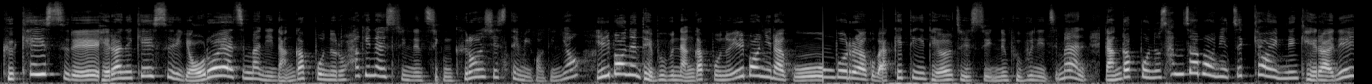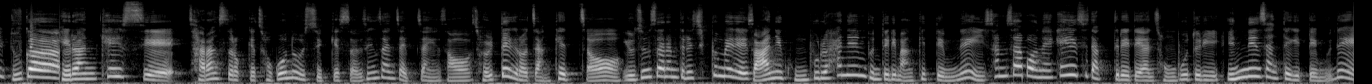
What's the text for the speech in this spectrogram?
그 케이스를 계란의 케이스를 열어야지만 이 난각 번호를 확인할 수 있는 지금 그런 시스템이거든요. 1번은 대부분 난각 번호 1번이라고 홍보를 하고 마케팅이 되어질 수 있는 부분이지만 난각 번호 3, 4번이 찍혀 있는 계란을 누가 계란 케이스에 자랑스럽게 적어 놓을 수 있겠어요. 생산자 입장에서 절대 그러지 않겠죠. 요즘 사람들은 식품에 대해서 많이 공부를 하는 분들이 많기 때문에 이 3, 4번의 케이지 닭들에 대한 정보 들이 있는 상태이기 때문에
